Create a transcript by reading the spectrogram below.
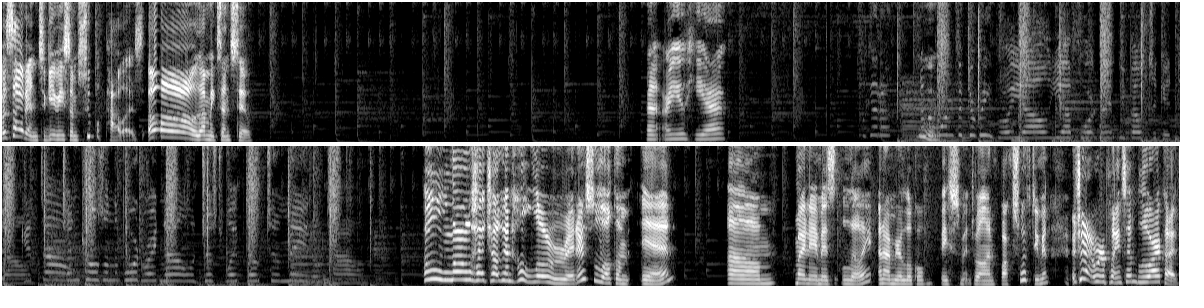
Poseidon, to give you some superpowers. Oh, that makes sense too. Trent, are you here? Town. Hello, Hedgehog, and hello, Raiders. Welcome in. Um, my name is Lily, and I'm your local basement dwelling Fox Swift demon. And tonight we're playing some Blue Archive.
